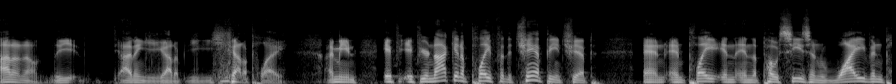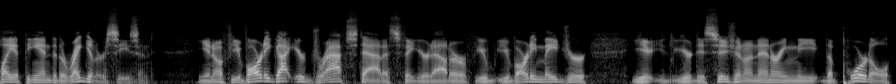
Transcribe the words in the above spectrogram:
I don't know. The I think you got to you, you got to play. I mean, if if you're not going to play for the championship and and play in in the postseason, why even play at the end of the regular season? You know, if you've already got your draft status figured out, or if you've you've already made your your, your decision on entering the the portal,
